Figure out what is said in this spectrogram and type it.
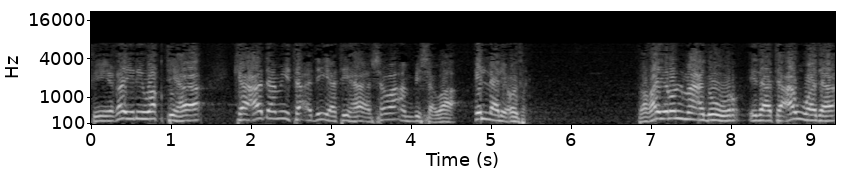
في غير وقتها كعدم تأديتها سواء بسواء إلا لعذر. فغير المعذور إذا تعود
